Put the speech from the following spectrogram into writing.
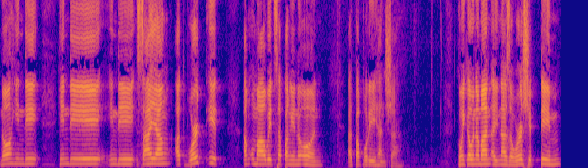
no? Hindi hindi hindi sayang at worth it ang umawit sa Panginoon at papurihan siya. Kung ikaw naman ay nasa worship team,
